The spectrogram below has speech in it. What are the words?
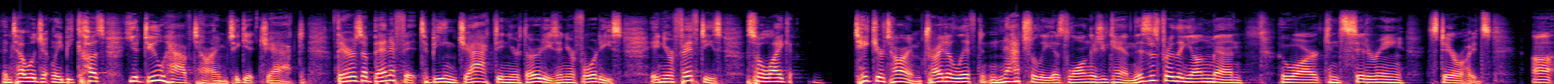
intelligently because you do have time to get jacked. There's a benefit to being jacked in your 30s, in your 40s, in your 50s. So, like, take your time. Try to lift naturally as long as you can. This is for the young men who are considering steroids. Uh,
